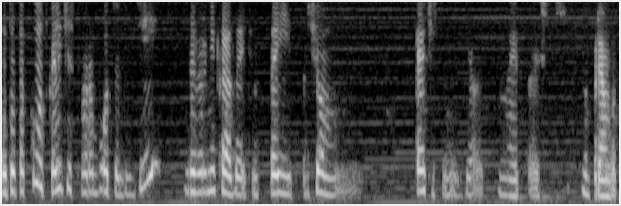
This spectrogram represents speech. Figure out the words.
это такое количество работы людей, наверняка за этим стоит, причем качественно сделать. Ну, и, то есть, ну, прям вот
